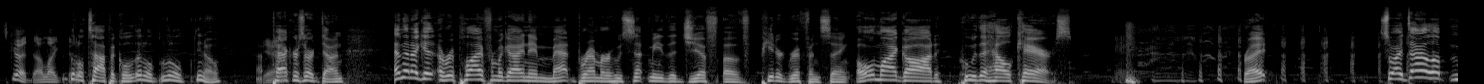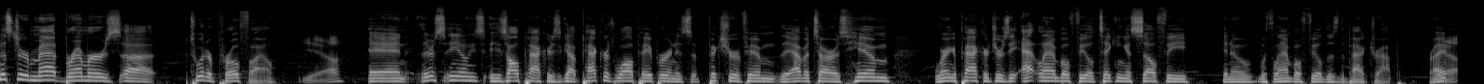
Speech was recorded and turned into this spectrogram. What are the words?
It's good. I like that. little topical, little little, you know, uh, Yeah. Packers are done. And then I get a reply from a guy named Matt Bremer who sent me the GIF of Peter Griffin saying, "Oh my God, who the hell cares?" right. So I dial up Mr. Matt Bremer's uh, Twitter profile, Yeah. And there's, you know, he's, he's all Packers. He's got Packers wallpaper, and it's a picture of him. The avatar is him wearing a Packer jersey at Lambeau Field, taking a selfie, you know, with Lambeau Field as the backdrop, right? Yeah.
